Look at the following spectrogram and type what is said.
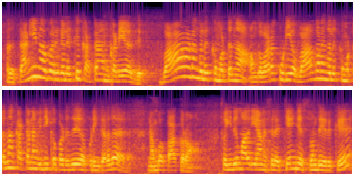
அது தனிநபர்களுக்கு கட்டணம் கிடையாது. வாகனங்களுக்கு மட்டும்தான். அவங்க வரக்கூடிய வாகனங்களுக்கு மட்டும்தான் கட்டணம் விதிக்கப்படுது அப்படிங்கிறத நம்ம பார்க்குறோம். ஸோ இது மாதிரியான சில சேஞ்சஸ் வந்து இருக்குது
